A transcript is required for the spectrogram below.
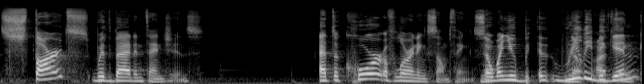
starts with bad intentions at the core of learning something. So when you be- uh, really I begin,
